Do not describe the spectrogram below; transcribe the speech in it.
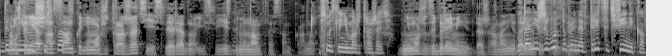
д- Потому что ни одна самка не может рожать, если рядом, если есть доминантная самка. Она В смысле не может рожать? не может забеременеть даже. Она не Вот они живут, сделать. например, 30 феников.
